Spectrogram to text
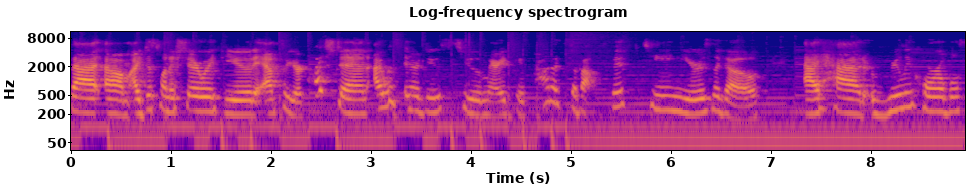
that um, I just want to share with you to answer your question. I was introduced to Mary Kay products about 15 years ago. I had really horrible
